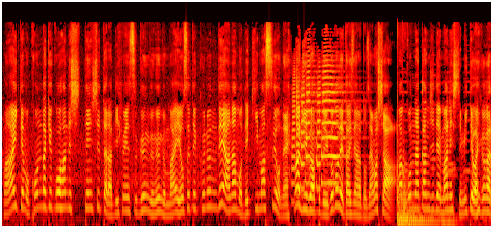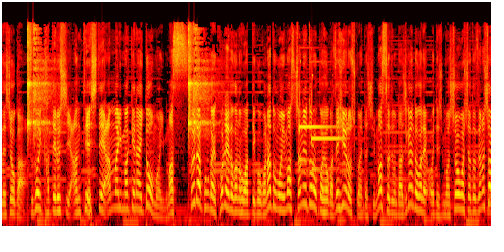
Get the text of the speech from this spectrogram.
まあ相手もこんだけ後半で失点してたらディフェンスぐんぐんぐんぐん前寄せてくるんで穴もできますよね。まあギブアップということで対戦ありがとうございました。まあこんな感じで真似してみてはいかがでしょうか。すごい勝てるし安定してあんまり負けないと思います。それでは今回これで動画の方終わっていこうかなと思います。チャンネル登録高評価ぜひよろしくお願いいたします。それではまた次回の動画でお会いいたしましょう。ご視聴ありがとうございました。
